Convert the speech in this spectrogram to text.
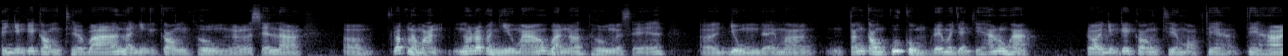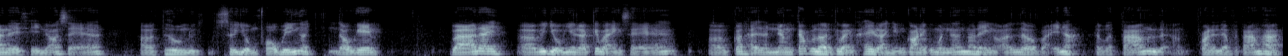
thì những cái con tier 3 là những cái con thường là nó sẽ là uh, rất là mạnh. Nó rất là nhiều máu và nó thường là sẽ uh, dùng để mà tấn công cuối cùng để mà giành chiến thắng luôn ha. Rồi những cái con tier 1, tier, tier 2 này thì nó sẽ uh, thường được sử dụng phổ biến ở đầu game và ở đây uh, ví dụ như là các bạn sẽ uh, có thể là nâng cấp lên. Các bạn thấy là những con này của mình nó, nó đang ở level 7 nè level 8 con này level 8 ha.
